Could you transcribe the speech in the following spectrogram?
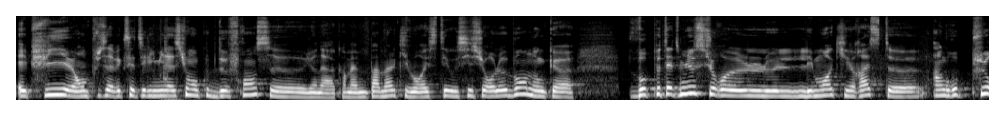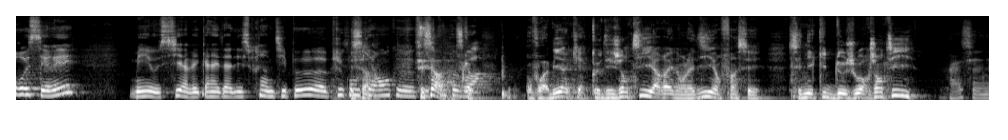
Et puis euh, en plus avec cette élimination en Coupe de France, euh, il y en a quand même pas mal qui vont rester aussi sur le banc, donc euh, vaut peut-être mieux sur le- les mois qui restent un groupe plus resserré. Mais aussi avec un état d'esprit un petit peu plus ça. conquérant que, que ça, qu'on peut parce que voir. on voit bien qu'il n'y a que des gentils à Rennes, on l'a dit. Enfin, c'est une équipe de joueurs gentils. Ouais, c'est une,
